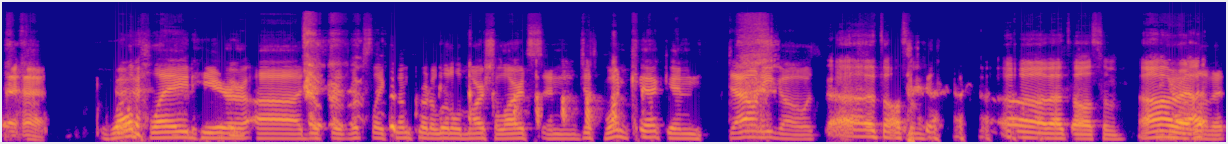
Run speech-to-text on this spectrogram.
well played here. Uh, just it looks like some sort of little martial arts, and just one kick and down he goes. Oh, that's awesome. oh, that's awesome. All right. I, love it.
